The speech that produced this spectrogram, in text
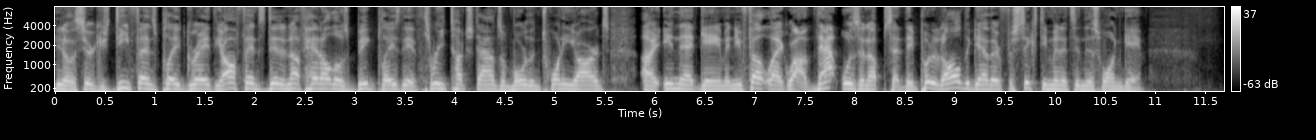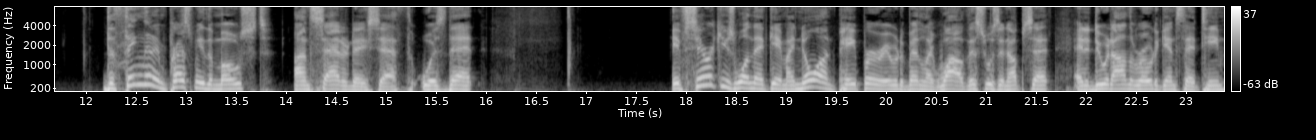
You know, the Syracuse defense played great. The offense did enough, had all those big plays. They had three touchdowns of more than 20 yards uh, in that game, and you felt like, wow, that was an upset. They put it all together for 60 minutes in this one game. The thing that impressed me the most on Saturday, Seth, was that if Syracuse won that game, I know on paper it would have been like, wow, this was an upset, and to do it on the road against that team.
